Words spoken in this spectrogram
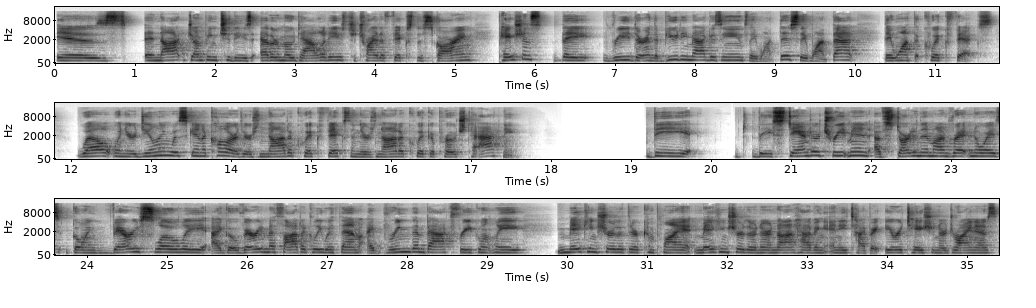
is and not jumping to these other modalities to try to fix the scarring Patients, they read, they're in the beauty magazines, they want this, they want that, they want the quick fix. Well, when you're dealing with skin of color, there's not a quick fix and there's not a quick approach to acne. The the standard treatment of starting them on retinoids, going very slowly. I go very methodically with them. I bring them back frequently, making sure that they're compliant, making sure that they're not having any type of irritation or dryness.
